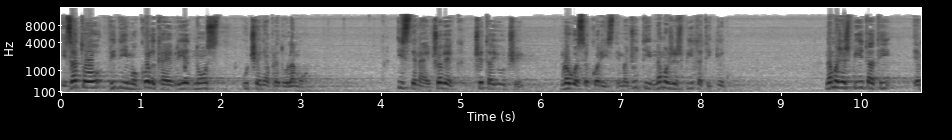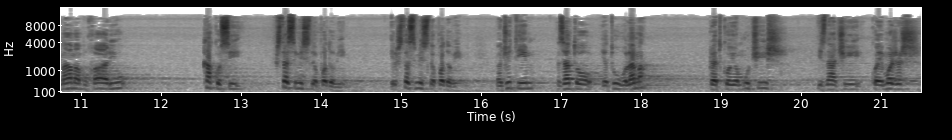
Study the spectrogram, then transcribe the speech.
I zato vidimo kolika je vrijednost učenja pred ulemom. Istina je čovjek čitajući mnogo se koristi. Međutim, ne možeš pitati knjigu. Ne možeš pitati imama Buhariju kako si, šta si mislio pod ovim. Ili šta si mislio pod ovim. Međutim, zato je tu ulema pred kojom učiš i znači koje možeš,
